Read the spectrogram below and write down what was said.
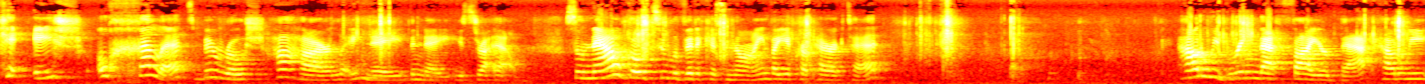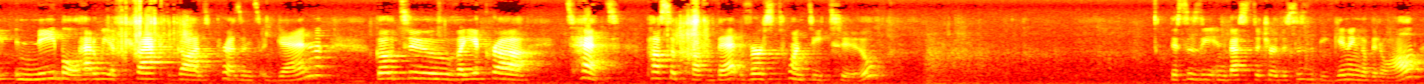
ke'esh ochelet berosh hahar le'enei b'nei Yisrael. So now go to Leviticus 9, Vayikra Perek Tet. How do we bring that fire back? How do we enable, how do we attract God's presence again? Go to Vayikra Tet, Pasuk Bet, verse 22. This is the investiture. This is the beginning of it all.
